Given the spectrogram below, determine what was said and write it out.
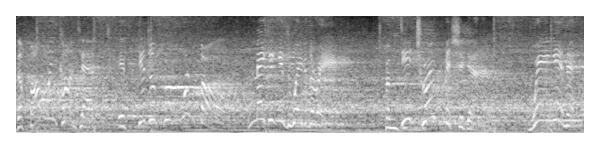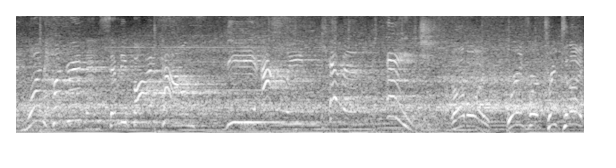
The following contest is scheduled for one fall, making his way to the ring. From Detroit, Michigan, weighing in at 175 pounds, the athlete, Kevin H. Oh, boy. We're in for a treat tonight.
